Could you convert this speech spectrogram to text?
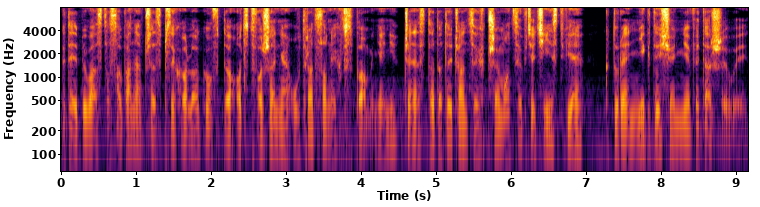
gdy była stosowana przez psychologów do odtworzenia utraconych wspomnień, często dotyczących przemocy w dzieciństwie, które nigdy się nie wydarzyły.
